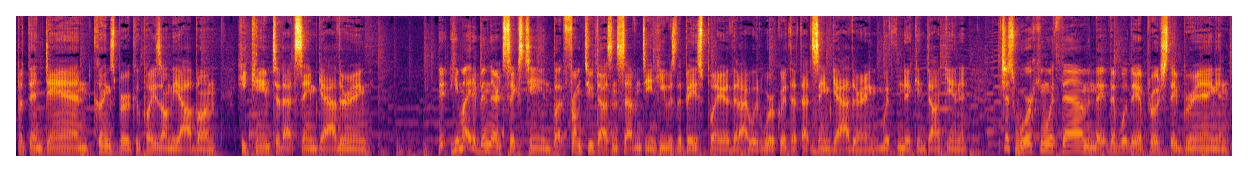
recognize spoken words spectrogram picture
but then Dan Klingsberg, who plays on the album, he came to that same gathering it- he might have been there in 16, but from 2017, he was the bass player that I would work with at that same gathering with Nick and Duncan, and just working with them and they, they, what they approach they bring. And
